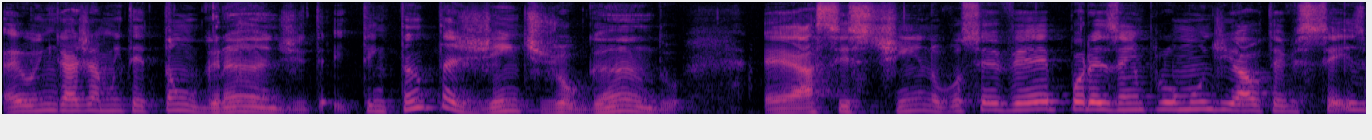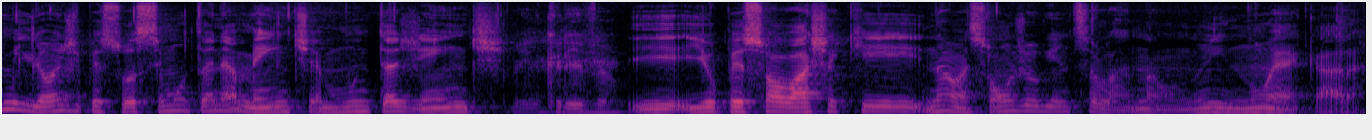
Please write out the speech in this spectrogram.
é, o engajamento é tão grande, tem, tem tanta gente jogando, é, assistindo. Você vê, por exemplo, o Mundial teve 6 milhões de pessoas simultaneamente. É muita gente. Incrível. E, e o pessoal acha que, não, é só um joguinho de celular. Não, não não é, cara.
